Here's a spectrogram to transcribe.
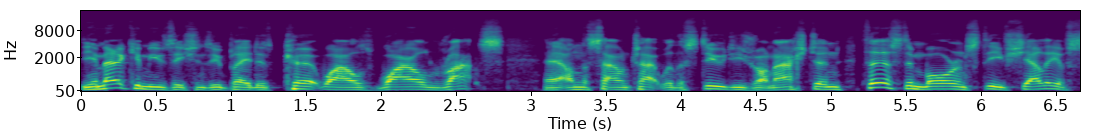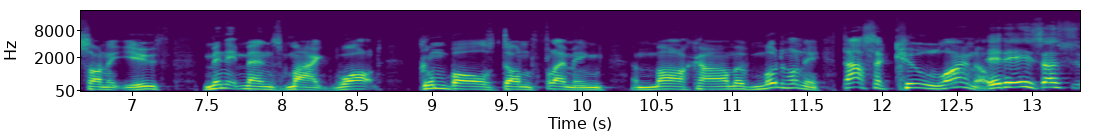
The American musicians who played as Curt Wild's Wild Rats uh, on the soundtrack were the Stooges Ron Asheton, Thurston Moore and Steve Shelley of Sonic Youth, Minutemen's Mike Watt, Gumball's Don Fleming, and Mark Arm of Mudhoney. That's a cool lineup. It is. That's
